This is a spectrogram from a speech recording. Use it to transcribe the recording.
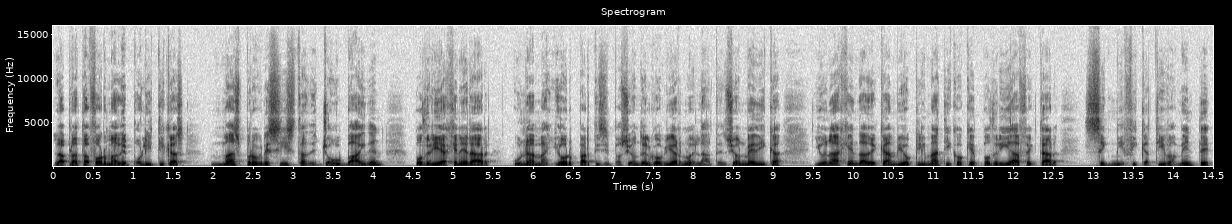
La plataforma de políticas más progresista de Joe Biden podría generar una mayor participación del gobierno en la atención médica y una agenda de cambio climático que podría afectar significativamente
